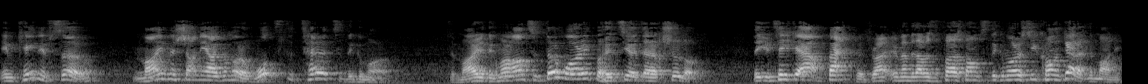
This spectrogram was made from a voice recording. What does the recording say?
In Cain, if so, my Mashani Gemara, what's the terror to the Gemara? The Mari, the Gemara answers, don't worry, but Hitzio Derech Shulov. That you take it out backwards, right? Remember that was the first answer to the Gemara, so you can't get at the money.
